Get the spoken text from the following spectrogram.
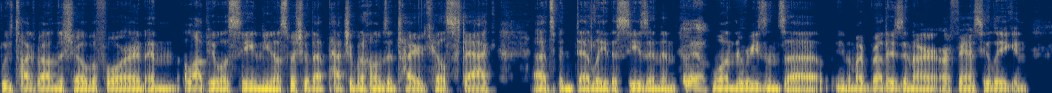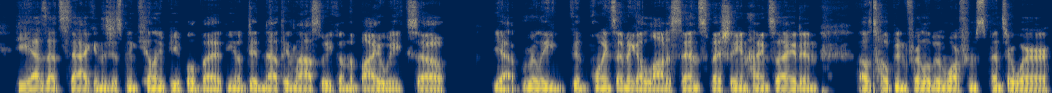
we've talked about on the show before, and, and, a lot of people have seen, you know, especially with that Patrick Mahomes and Tyreek Hill stack. Uh, it's been deadly this season, and Oh, yeah. one of the reasons, uh, you know, my brother's in our our fantasy league, and he has that stack and has just been killing people, but you know, did nothing last week on the bye week. So, yeah, really good points. That make a lot of sense, especially in hindsight. And I was hoping for a little bit more from Spencer Ware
